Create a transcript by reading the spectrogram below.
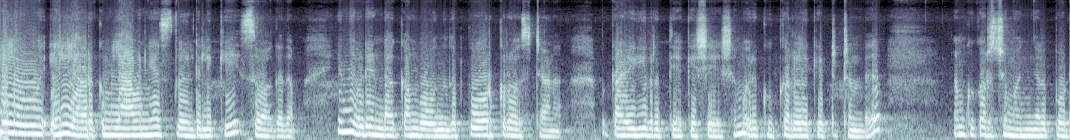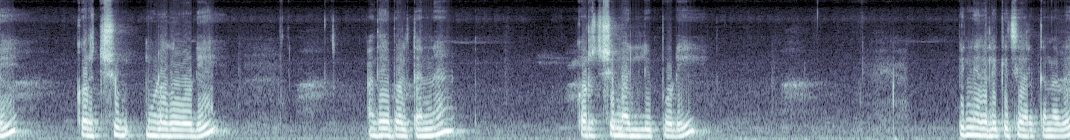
ഹലോ എല്ലാവർക്കും ലാവണ്യാസ് വേൾഡിലേക്ക് സ്വാഗതം. ഇന്നിവിടെ ഉണ്ടാക്കാൻ പോകുന്നത് പോർക്ക് റോസ്റ്റ് ആണ് കഴുകി വൃത്തിയാക്കിയ ശേഷം ഒരു കുക്കറിലേക്ക് ഇട്ടിട്ടുണ്ട്. നമുക്ക് കുറച്ച് മഞ്ഞൾപ്പൊടി കുറച്ച് മുളക് പൊടി അതേപോലെ തന്നെ കുറച്ച് മല്ലിപ്പൊടി പിന്നെ ഇതിലേക്ക് ചേർക്കുന്നത്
